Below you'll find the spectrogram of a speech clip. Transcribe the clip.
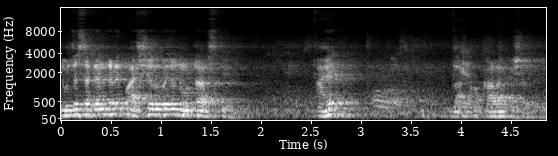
तुमच्या सगळ्यांकडे पाचशे रुपयाच्या नोटा असतील. आहेत? दाखव काळा पिशवी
